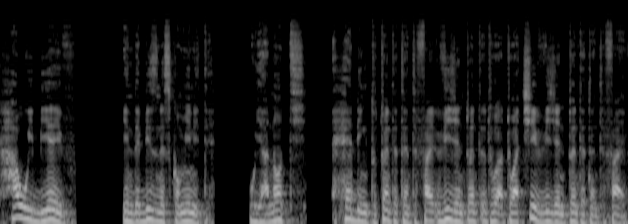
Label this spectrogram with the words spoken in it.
how we behave in the business community, we are not heading to 2025 vision 20, to, to achieve vision 2025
